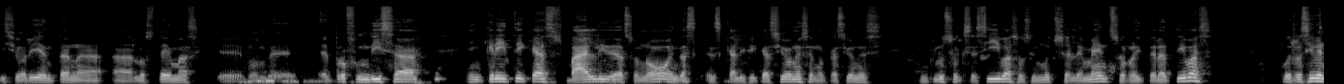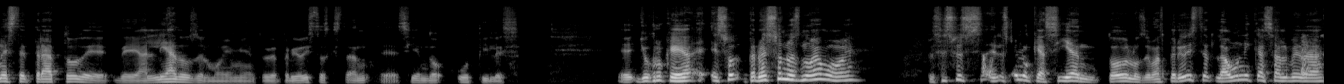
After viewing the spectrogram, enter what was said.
y se orientan a, a los temas eh, donde él profundiza en críticas válidas o no, en las descalificaciones en ocasiones incluso excesivas o sin muchos elementos o reiterativas, pues reciben este trato de, de aliados del movimiento, de periodistas que están eh, siendo útiles. Eh, yo creo que eso, pero eso no es nuevo, ¿eh? Pues eso es, eso es lo que hacían todos los demás periodistas. La única salvedad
